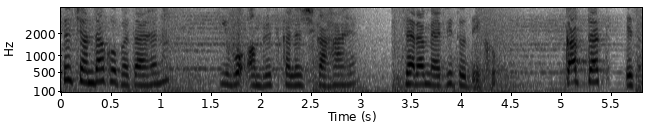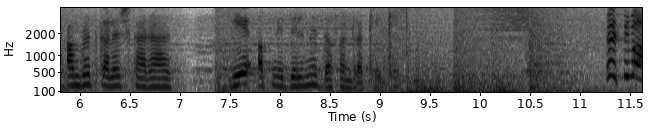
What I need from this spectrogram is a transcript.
सिर्फ़ चंदा को पता है ना कि वो अमृत कलश कहाँ है। जरा मैं भी तो देखूँ। कब तक इस अमृत कलश का राज ये अपने दिल में दफन रखेगी? सीमा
